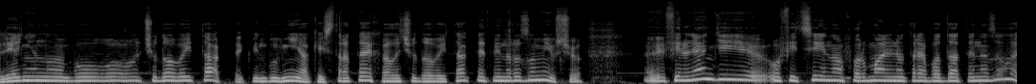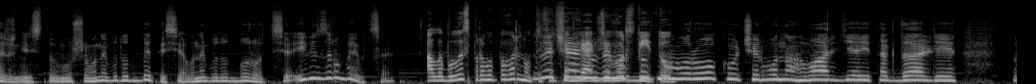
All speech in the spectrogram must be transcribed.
Ленін був чудовий тактик. Він був ніякий стратег, але чудовий тактик. Він розумів, що Е, Фінляндії офіційно формально треба дати незалежність, тому що вони будуть битися, вони будуть боротися. І він зробив це. Але були спроби повернутися Звичайно, вже в орбіту. наступного року Червона гвардія і так далі. е,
